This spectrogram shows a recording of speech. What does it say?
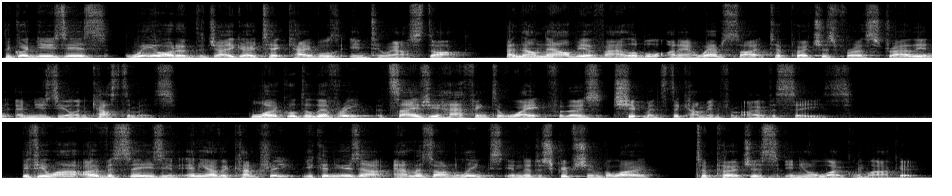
The good news is we ordered the J-Go Tech cables into our stock and they'll now be available on our website to purchase for Australian and New Zealand customers. Local delivery, it saves you having to wait for those shipments to come in from overseas. If you are overseas in any other country, you can use our Amazon links in the description below to purchase in your local market.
